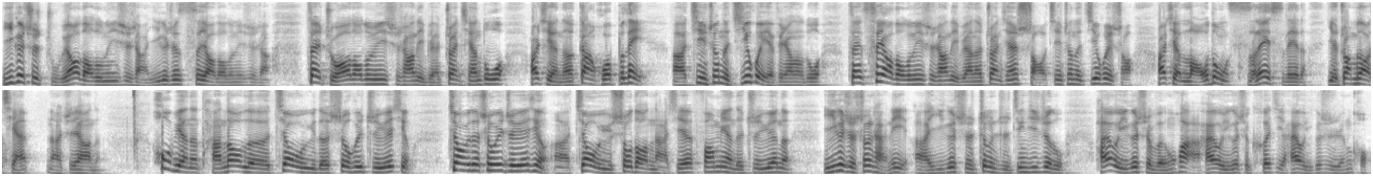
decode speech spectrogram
一个是主要劳动力市场，一个是次要劳动力市场。在主要劳动力市场里边，赚钱多，而且呢，干活不累。啊，晋升的机会也非常的多，在次要劳动力市场里边呢，赚钱少，晋升的机会少，而且劳动死累死累的，也赚不到钱，那是这样的。后边呢，谈到了教育的社会制约性，教育的社会制约性啊，教育受到哪些方面的制约呢？一个是生产力啊，一个是政治经济制度，还有一个是文化，还有一个是科技，还有一个是人口。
